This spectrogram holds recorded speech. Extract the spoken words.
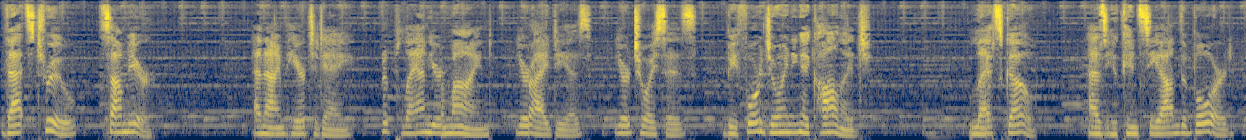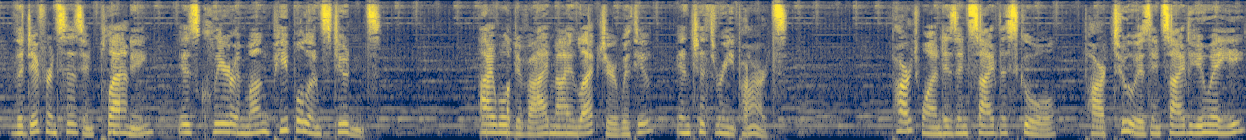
That's true, Samir. And I'm here today to plan your mind, your ideas, your choices before joining a college. Let's go. As you can see on the board, the differences in planning is clear among people and students. I will divide my lecture with you into three parts. Part 1 is inside the school, Part 2 is inside UAE,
